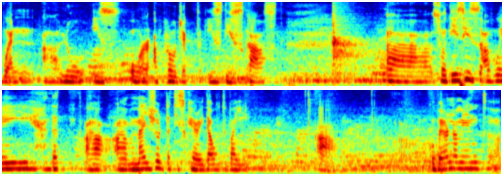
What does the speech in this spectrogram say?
when a law is or a project is discussed. Uh, so this is a way that uh, a measure that is carried out by uh, government. Uh,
